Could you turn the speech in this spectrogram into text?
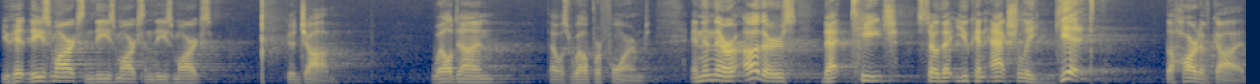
You hit these marks and these marks and these marks. Good job. Well done. That was well performed. And then there are others that teach so that you can actually get the heart of God.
